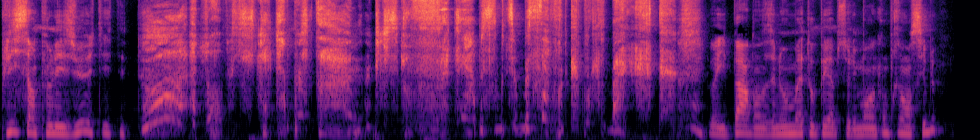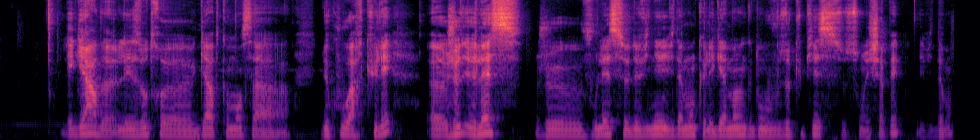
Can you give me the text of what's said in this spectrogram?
plisse un peu les yeux. t'es- Oh, Il part dans une onomatopée absolument incompréhensible. Les gardes, les autres euh, gardes commencent à du coup reculer. Euh, je laisse, je vous laisse deviner évidemment que les gamins dont vous vous occupiez se sont échappés, évidemment.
